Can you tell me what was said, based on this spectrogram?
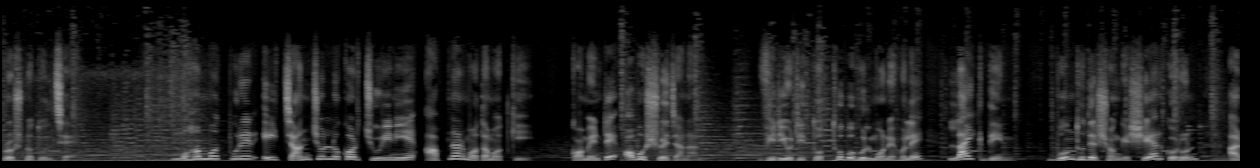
প্রশ্ন তুলছে। মোহাম্মদপুরের এই চাঞ্চল্যকর চুরি নিয়ে আপনার মতামত কি? কমেন্টে অবশ্যই জানান। ভিডিওটি তথ্যবহুল মনে হলে লাইক দিন। বন্ধুদের সঙ্গে শেয়ার করুন আর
